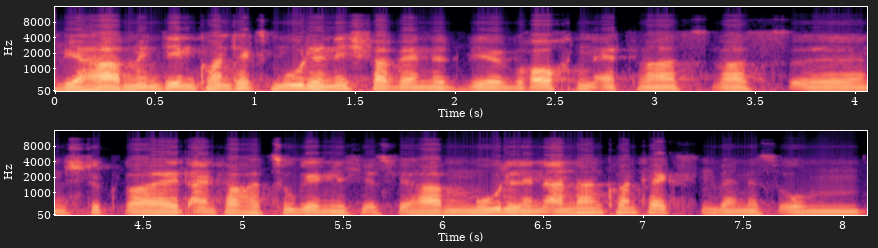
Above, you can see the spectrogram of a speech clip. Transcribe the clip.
Wir haben in dem Kontext Moodle nicht verwendet. Wir brauchten etwas, was äh, ein Stück weit einfacher zugänglich ist. Wir haben Moodle in anderen Kontexten, wenn es um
